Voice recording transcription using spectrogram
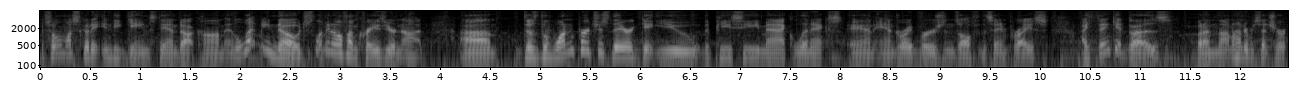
If someone wants to go to indiegamestand.com and let me know, just let me know if I'm crazy or not. Um, does the one purchase there get you the PC, Mac, Linux, and Android versions all for the same price? I think it does, but I'm not 100% sure.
